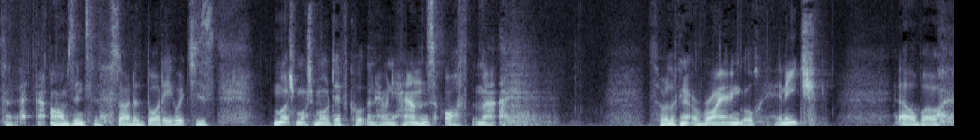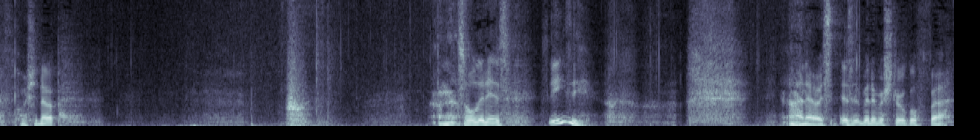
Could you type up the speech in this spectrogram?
So uh, arms into the side of the body, which is much, much more difficult than having your hands off the mat. So we're looking at a right angle in each elbow, push it up. And that's all it is. It's easy. I know it's, it's a bit of a struggle for,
